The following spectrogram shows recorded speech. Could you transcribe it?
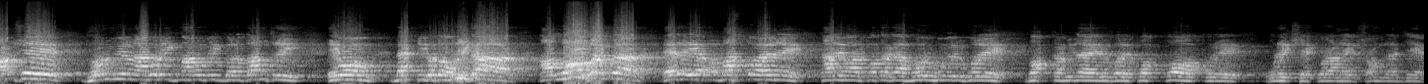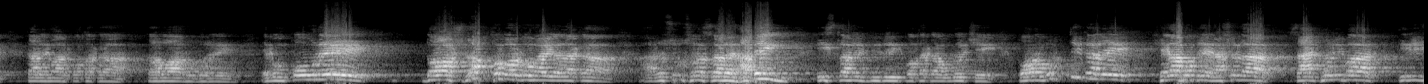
মানুষের ধর্মীয়, নাগরিক, মানবিক, গণতান্ত্রিক এবং ব্যক্তিগত অধিকার। আল্লাহ এর বাস্তবায়নে কালেমার পতাকা মরুভূমির উপরে বিদায়ের উপরে করে উড়েছে কোরআনের সাম্রাজ্যের কালেমার পতাকা কাবার উপরে। এবং পৌনে দশ লক্ষ বর্গ মাইল এলাকা আর রসুল সাল্লামের হাতেই ইসলামের বিজয়ী পতাকা উড়েছে। পরবর্তীকালে খেলাফতে রাশেদার খলিফার তিরিশ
